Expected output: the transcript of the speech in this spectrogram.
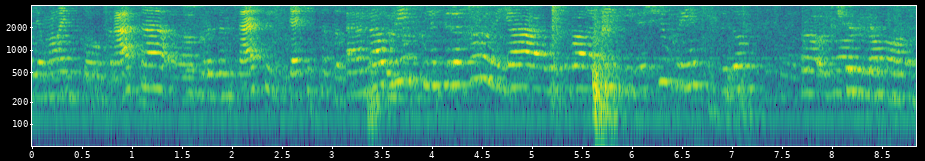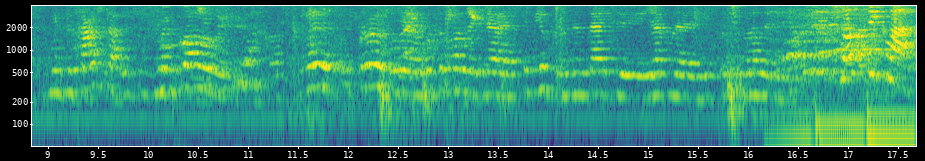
для маленького брата е, презентацію дитячий садок. На українську літературу я готувала різні вірші українських відомих письменників. музиканта Микола Лисенка. Ми з сестрою були готували для сім'ї презентацію, як ми відпочивали. Шостий клас.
